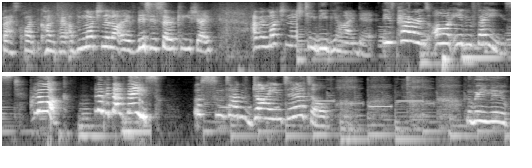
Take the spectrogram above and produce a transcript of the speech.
best content. I've been watching a lot of. This is so cliche. I've been watching the TV behind it. These parents aren't even phased. Look! Look at that face! That's some type of dying turtle. The Wii U.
